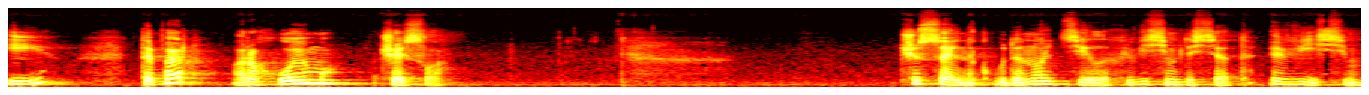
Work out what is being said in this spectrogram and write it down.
І тепер рахуємо числа. Чисельник буде 0,88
